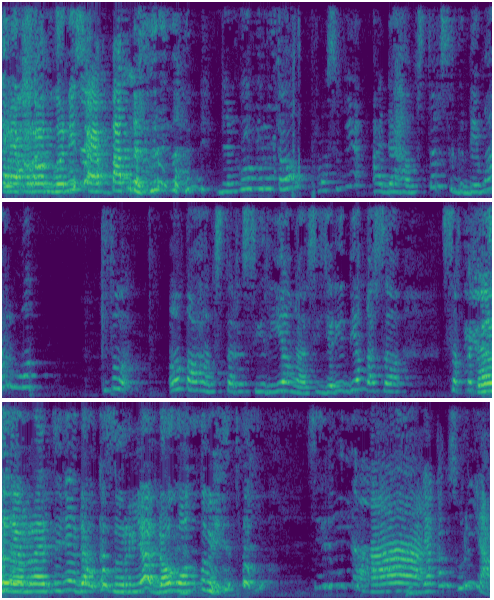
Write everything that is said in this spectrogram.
Referen gue nih setan. dan gue baru tahu maksudnya ada hamster segede marmot gitu lo tau hamster Syria nggak sih? Jadi dia nggak se sekecil Referensinya udah ke Surya dong waktu itu. Syria. Ya kan Surya.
